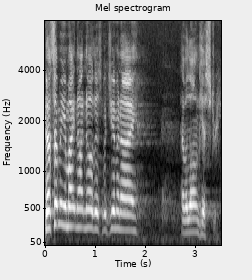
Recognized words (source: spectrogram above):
Now, some of you might not know this, but Jim and I have a long history.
